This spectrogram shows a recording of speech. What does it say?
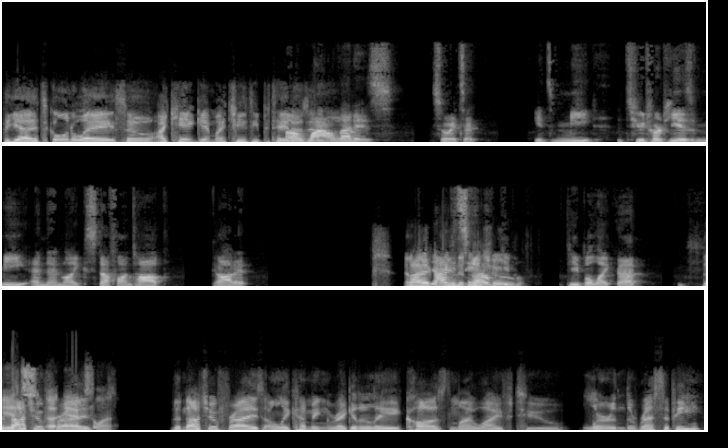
But yeah, it's going away, so I can't get my cheesy potatoes. Oh wow, anymore. that is. So it's a, it's meat, two tortillas of meat, and then like stuff on top. Got it. and I agree. Yeah, I can the see how people people like that. the it's nacho uh, fries, excellent. the nacho fries only coming regularly caused my wife to learn the recipe,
